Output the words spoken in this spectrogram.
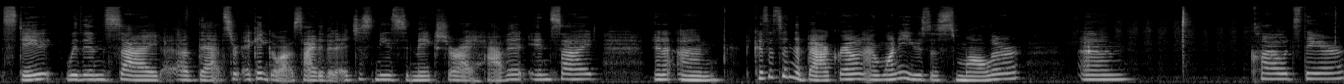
stay within side of that. So I can go outside of it. It just needs to make sure I have it inside. And um, because it's in the background, I wanna use the smaller um, clouds there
